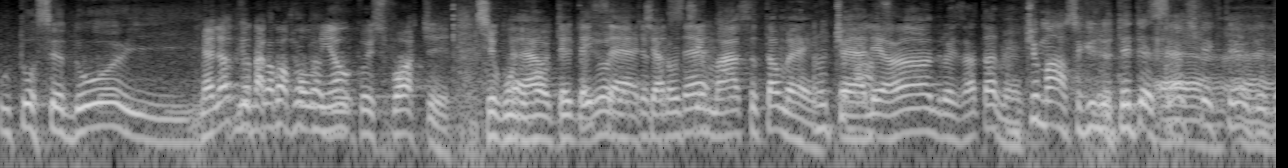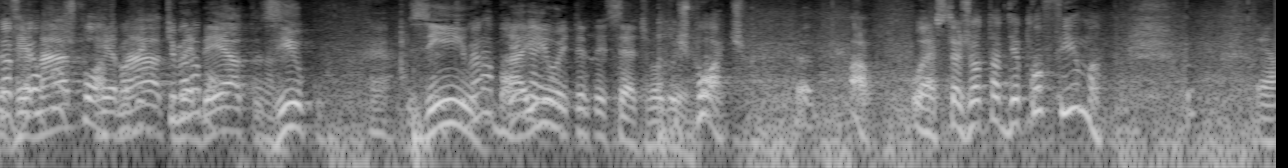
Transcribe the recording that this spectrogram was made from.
o torcedor e. Melhor do que o da Copa União, que o esporte, segundo É, o Valdir ganhou, 87, era um 87. timaço também. Era um É. Leandro, Um exatamente. time massa aqui de 87. 87, o que, que tem? 87? Campeão com o Renato, Renato time. Bebeto, Zico, É. Zinho. O time era bom. Quem Aí o 87, O Valdir? esporte. Ah, o STJD confirma. É.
